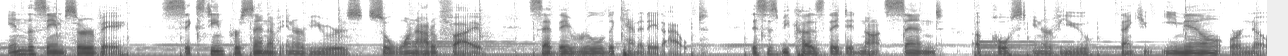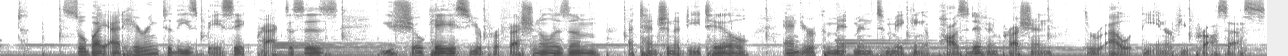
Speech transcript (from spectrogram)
In the same survey, 16% of interviewers, so one out of five, said they ruled a candidate out. This is because they did not send a post interview thank you email or note. So, by adhering to these basic practices, you showcase your professionalism, attention to detail, and your commitment to making a positive impression throughout the interview process.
